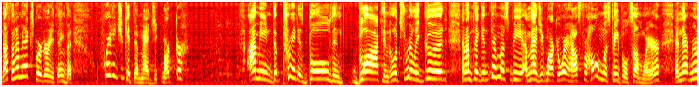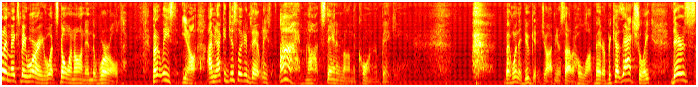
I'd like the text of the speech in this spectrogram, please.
Not that I'm an expert or anything, but where did you get the magic marker? I mean, the print is bold and blocked and it looks really good. And I'm thinking there must be a magic marker warehouse for homeless people somewhere. And that really makes me worry what's going on in the world. But at least, you know, I mean, I could just look at him and say, at least I'm not standing on the corner begging. But when they do get a job, you know, it's not a whole lot better because actually there's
